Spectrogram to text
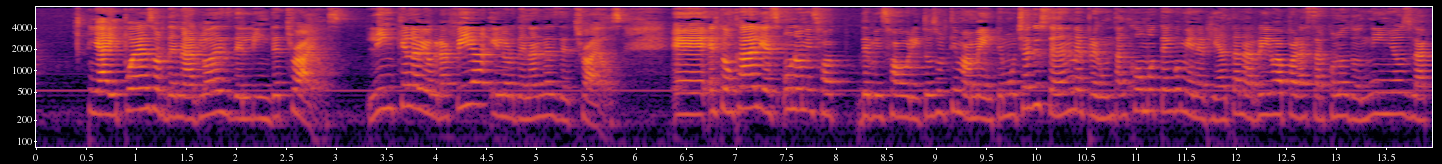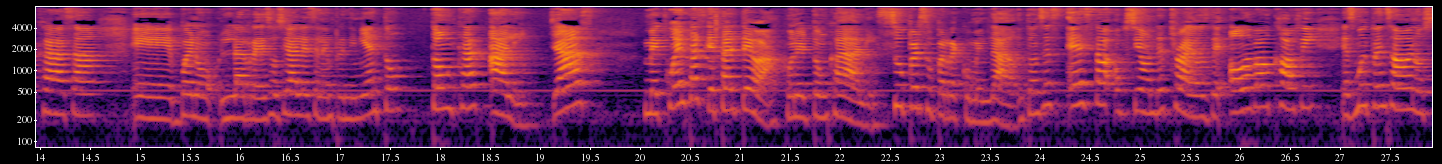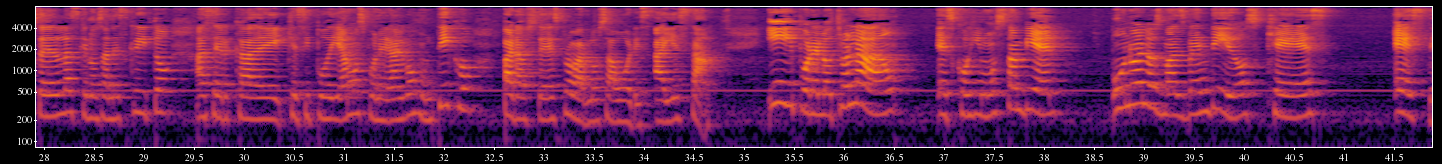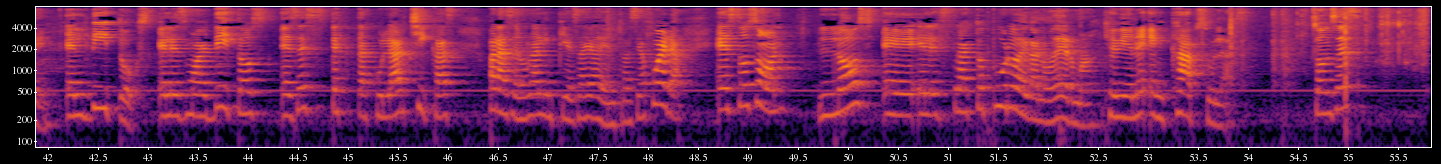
y ahí puedes ordenarlo desde el link de Trials. Link en la biografía y lo ordenan desde Trials. Eh, el Tonkali es uno de mis, favoritos últimamente. Muchas de ustedes me preguntan cómo tengo mi energía tan arriba para estar con los dos niños, la casa, eh, bueno, las redes sociales, el emprendimiento. Tonka Ali. Jazz, me cuentas qué tal te va con el Tonka Ali. Súper, súper recomendado. Entonces, esta opción de trials de All About Coffee es muy pensado en ustedes las que nos han escrito acerca de que si podíamos poner algo juntico para ustedes probar los sabores. Ahí está. Y por el otro lado, escogimos también uno de los más vendidos que es este, el Detox, el Smart Detox. Es espectacular, chicas, para hacer una limpieza de adentro hacia afuera. Estos son los, eh, el extracto puro de Ganoderma, que viene en cápsulas. Entonces,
